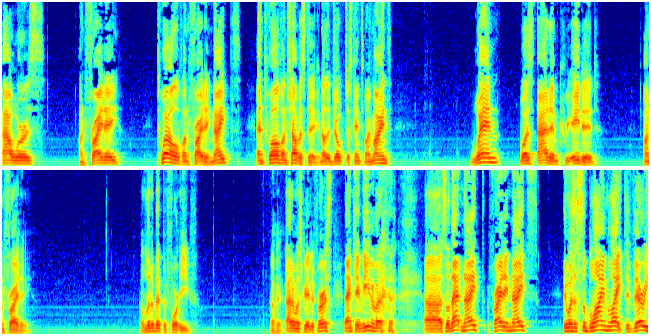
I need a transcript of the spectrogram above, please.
hours on Friday, 12 on Friday night, and 12 on Shabbos day. Another joke just came to my mind. When was Adam created on Friday? A little bit before Eve. Okay, Adam was created first, then came Eve. But uh, so that night, Friday night, there was a sublime light, a very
